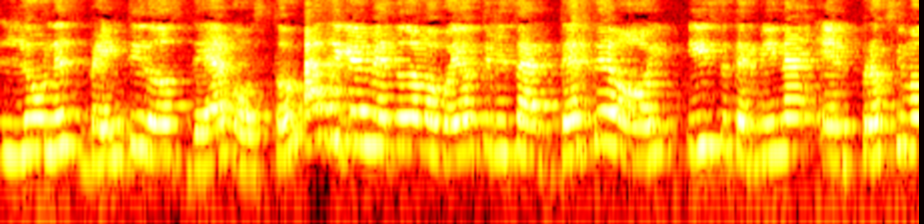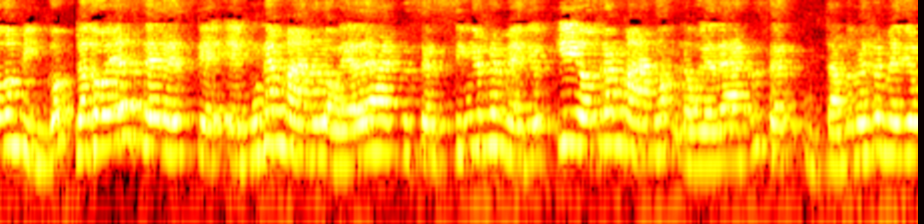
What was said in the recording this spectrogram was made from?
lunes 22 de agosto así que el método lo voy a utilizar desde hoy y se termina el próximo domingo. Lo que voy a hacer es que en una mano la voy a dejar crecer sin el remedio y otra mano la voy a dejar crecer untándome el remedio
